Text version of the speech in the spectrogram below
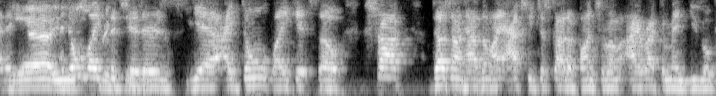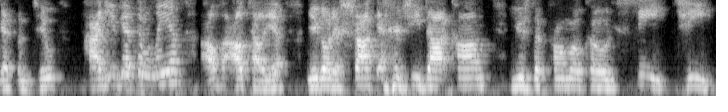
addict. Yeah, I don't like the jitters. Yeah, I don't like it. So, shocked does not have them. I actually just got a bunch of them. I recommend you go get them too. How do you get them, Liam? I'll, I'll tell you. You go to shockedenergy.com, use the promo code CGSN.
